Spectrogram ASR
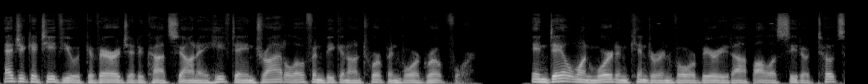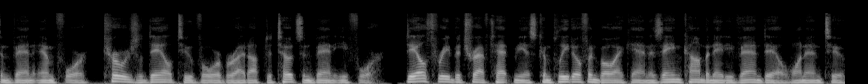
Educatief uitgeverige educatione heeft een drietal oefenbeken ontworpen voor groep voor. In Dale 1 worden kinderen voorbereid op alle Cito toetsen van M4, terwijl Dale 2 voorbereid op de toetsen van E4. Dale 3 betreft het meest complete oefenboek en is een combinatie van Dale 1 en 2.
